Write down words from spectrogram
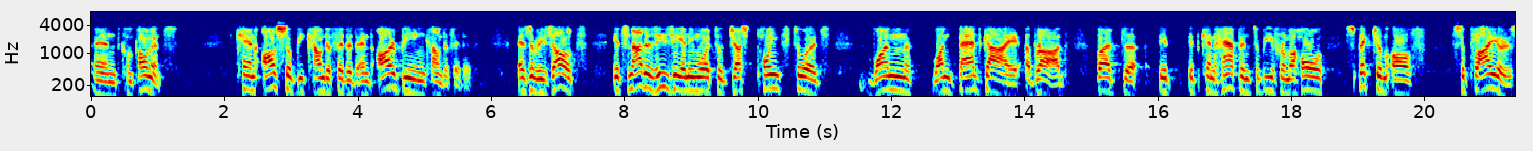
and components, can also be counterfeited and are being counterfeited. As a result, it's not as easy anymore to just point towards one one bad guy abroad, but uh, it it can happen to be from a whole spectrum of suppliers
